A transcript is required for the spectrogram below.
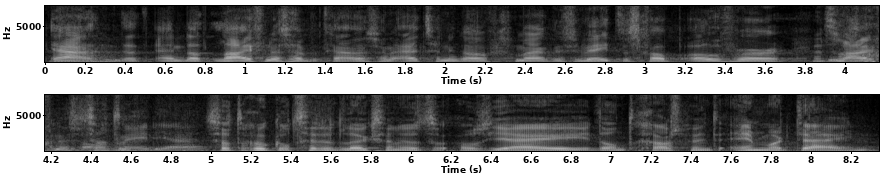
ja dat, en dat liveness heb ik trouwens een uitzending over gemaakt. Dus wetenschap over liveness als media. Het zou toch ook ontzettend leuk zijn dat als jij dan te gast bent en Martijn...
